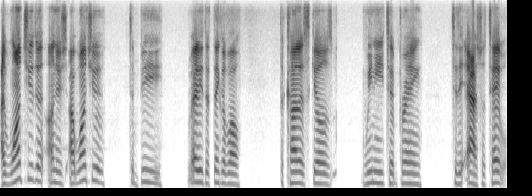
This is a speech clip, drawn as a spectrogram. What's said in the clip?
I want you to understand, I want you to be ready to think about the kind of skills we need to bring to the actual table.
